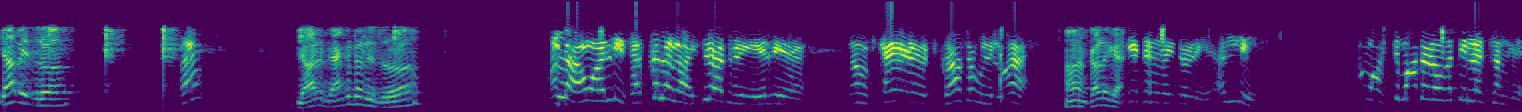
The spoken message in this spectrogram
ಯಾರು ಇದ್ರು ಹಾಂ ಯಾರು ಬ್ಯಾಂಕ್ನಲ್ಲಿ ಇದ್ರು? ಅಲ್ಲ ಅವ ಅಲ್ಲಿ ಸರ್ಕಲ್ ಅಲ್ಲ ಇದ್ರಾದ್ರಿ ಎಲ್ಲಿ ನಾವು ಕೈ ಕ್ರಾಸ್ ಆಗುದಿಲ್ವಾ ಹಾ ಕಳೆಗೆ. ಇದರಲ್ಲಿ ಅಲ್ಲಿ. ಅವ ಅಷ್ಟು ಮಾತಾಡೋ ಗೊತ್ತಿಲ್ಲ ನಮ್ಗೆ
